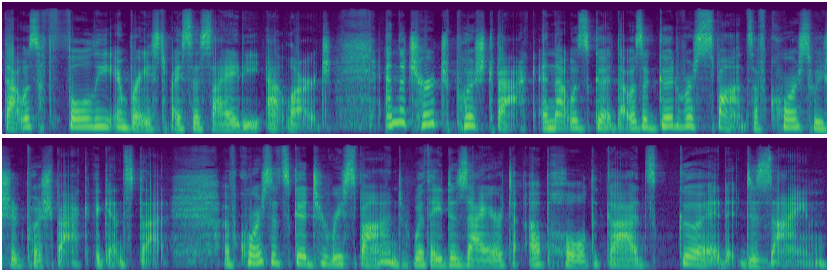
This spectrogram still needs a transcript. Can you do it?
That was fully embraced by society at large. And the church pushed back, and that was good. That was a good response. Of course, we should push back against that. Of course, it's good to respond with a desire to uphold God's good design.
